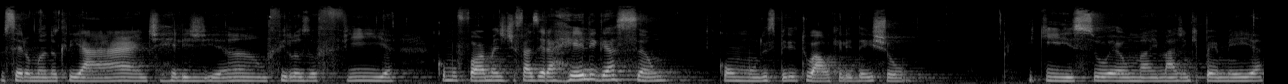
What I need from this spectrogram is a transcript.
o ser humano cria arte, religião, filosofia, como formas de fazer a religação com o mundo espiritual que ele deixou. E que isso é uma imagem que permeia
